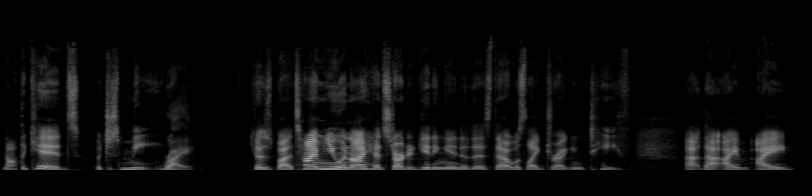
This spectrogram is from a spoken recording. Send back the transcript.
not the kids, but just me. Right. Because by the time you and I had started getting into this, that was like dragging teeth. Uh, that I I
